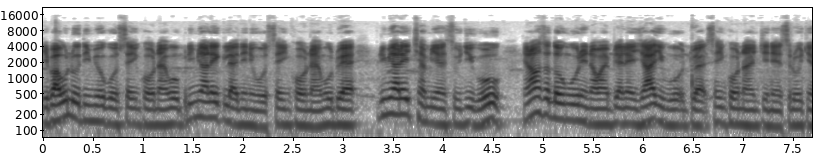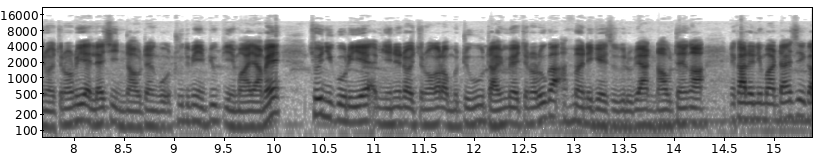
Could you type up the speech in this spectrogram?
လီဗာပူးလိုတီမျိုးကိုစိန်ခေါ်နိုင်ဖို့ပရီးမီးယားလိဂ်ကလပ်တင်တွေကိုစိန်ခေါ်နိုင်ဖို့အတွက်ပရီးမီးယားလိဂ်ချန်ပီယံဆုကြီးကို2013ခုနှစ်နောက်ပိုင်းပြန်လည်ရယူဖို့အတွက်စိန်ခေါ်နိုင်ခြင်းနဲ့ဆိုလို့ကျွန်တော်ကျွန်တော်တို့ရဲ့လက်ရှိနောက်တန်းကိုအထူးသဖြင့်ပြုပြင်มาရမယ်ချို့ညီကိုတွေရဲ့အမြင်နဲ့တော့ကျွန်တော်ကတော့မတူဘူးဒါပေမဲ့ကျွန်တော်တို့ကအမှန်တကယ်ဆိုသလိုဗျာနောက်တန်းကဒီခါတလီမှာတိုက်စစ်က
